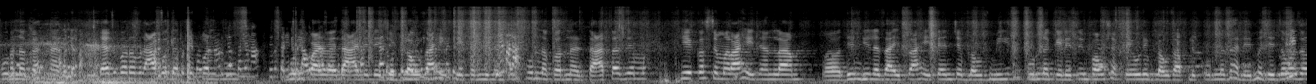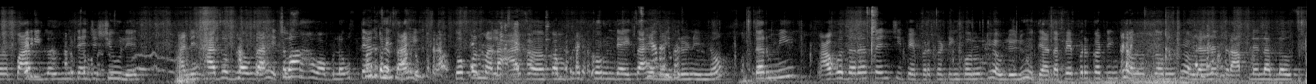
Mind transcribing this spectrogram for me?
पूर्ण करणार आहे. त्याचबरोबर अगोदरचे पण गुढीपाडव्याला आलेले जे ब्लाऊज आहे ते पण मी नंतर पूर्ण करणार आहे. तर आता जे हे कस्टमर आहे ज्यांना दिंडीला जायचं आहे त्यांचे ब्लाऊज मी पूर्ण केले. तुम्ही पाहू शकता एवढे ब्लाऊज आपले पूर्ण झाले. म्हणजे जवळजवळ पाच ब्लाऊज मी त्यांचे शिवलेत आणि हा जो ब्लाऊज आहे तो सहावा ब्लाऊज त्यांचाच आहे. तो पण मला आज कंप्लीट करून द्यायचा आहे मैत्रिणींनो. तर मी अगोदरच त्यांची पेपर कटिंग करून ठेवलेली होती. आता पेपर कटिंग करून ठेवल्यानंतर आपल्याला ब्लाऊज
